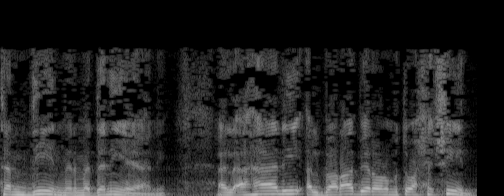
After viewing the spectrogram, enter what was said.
تمدين من المدنية يعني الأهالي البرابرة والمتوحشين.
